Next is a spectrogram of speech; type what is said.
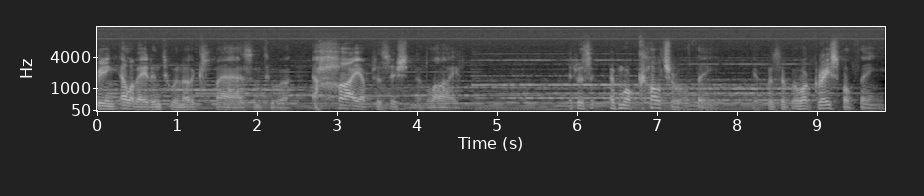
being elevated into another class, into a, a higher position in life. It was a more cultural thing. It was a more graceful thing.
